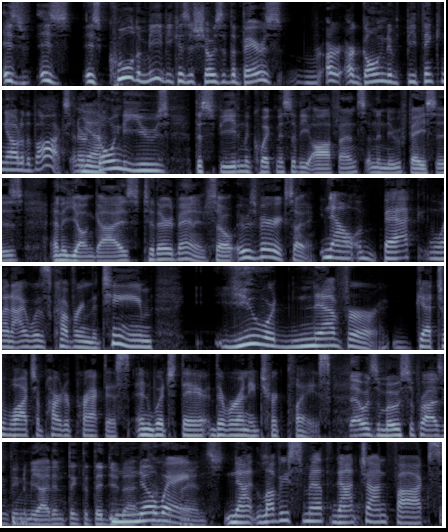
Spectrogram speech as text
is is is cool to me because it shows that the Bears are, are going to be thinking out of the box and are Yeah. going to use the speed and the quickness of the offense and the new faces and the young guys to their advantage. So it was very exciting. Now, back when I was covering the team, you would never get to watch a part of practice in which there there were any trick plays. That was the most surprising thing to me. I didn't think that they do that. no way. Not Lovie Smith, not John Fox.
